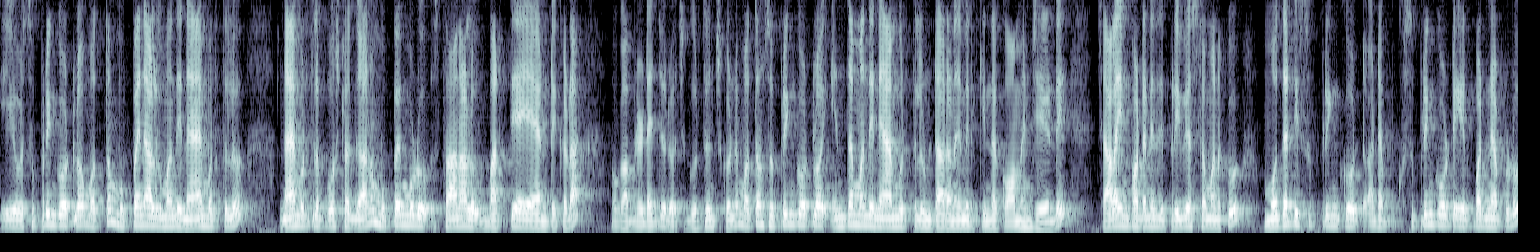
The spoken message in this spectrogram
ఈ సుప్రీంకోర్టులో మొత్తం ముప్పై నాలుగు మంది న్యాయమూర్తులు న్యాయమూర్తుల పోస్టులకు గాను ముప్పై మూడు స్థానాలు భర్తీ అయ్యాయంటూ ఇక్కడ ఒక అప్డేట్ అయితే రోజు గుర్తుంచుకోండి. మొత్తం సుప్రీంకోర్టులో ఎంతమంది న్యాయమూర్తులు ఉంటారనేది మీరు కింద కామెంట్ చేయండి. చాలా ఇంపార్టెంట్ ఇది. ప్రీవియస్లో మనకు మొదటి సుప్రీంకోర్టు అంటే సుప్రీంకోర్టు ఏర్పడినప్పుడు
